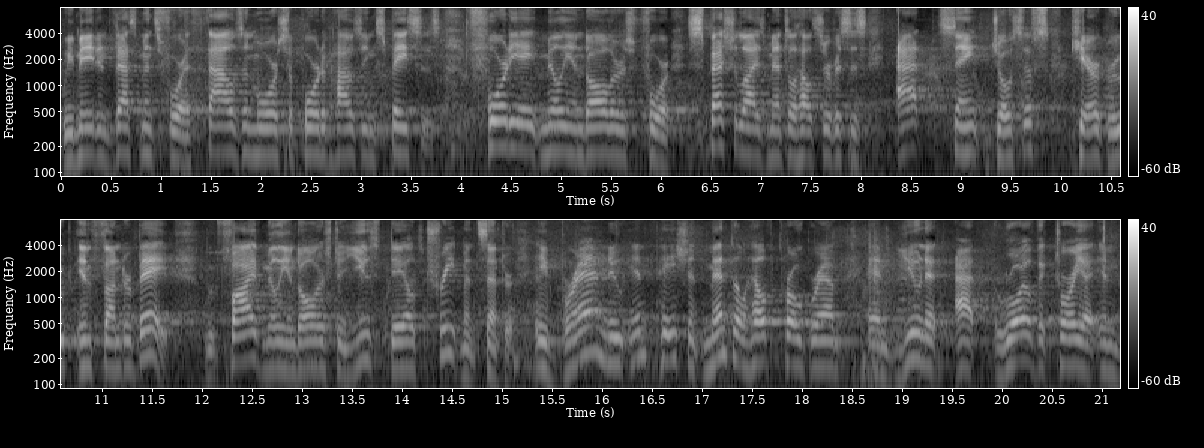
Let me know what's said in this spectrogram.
We made investments for a thousand more supportive housing spaces. $48 million for specialized mental health services at St. Joseph's Care Group in Thunder Bay, $5 million to Youthdale Treatment Centre, a brand new inpatient mental health program and unit at Royal Victoria in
